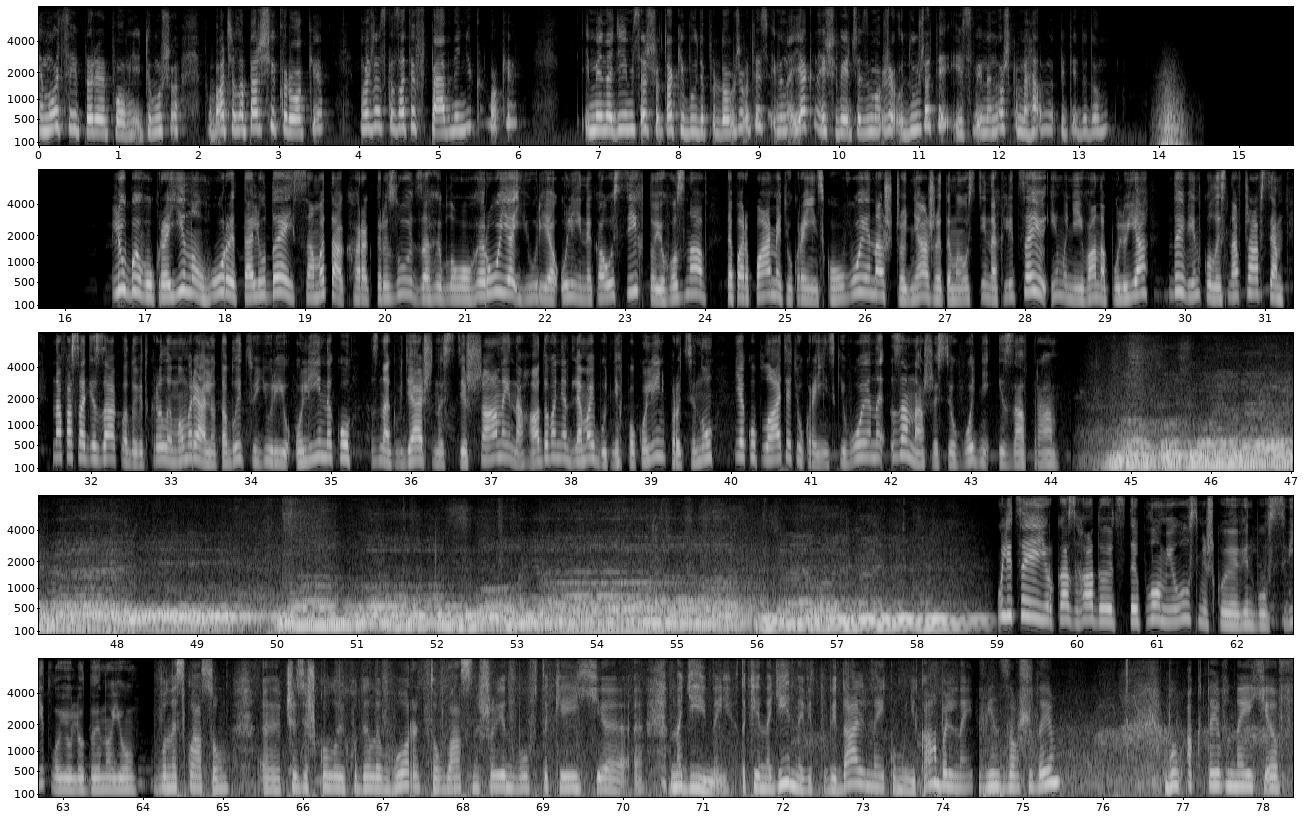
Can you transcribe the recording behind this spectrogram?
Емоції переповнюють, тому що побачила перші кроки, можна сказати, впевнені кроки. І ми надіємося, що так і буде продовжуватись, і вона якнайшвидше зможе одужати і своїми ножками гарно піти додому. Любив Україну, гори та людей. Саме так характеризують загиблого героя Юрія Олійника. Усі, хто його знав. Тепер пам'ять українського воїна щодня житиме у стінах ліцею імені Івана Полюя, де він колись навчався. На фасаді закладу відкрили меморіальну таблицю Юрію Олійнику, знак вдячності, шани й нагадування для майбутніх поколінь про ціну, яку платять українські воїни за наше сьогодні і завтра. Юрка згадують з теплом і усмішкою. Він був світлою людиною. Вони з класом е, чи зі школою ходили в гори, то власне, що він був такий е, надійний, такий надійний, відповідальний, комунікабельний. Він завжди був активний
